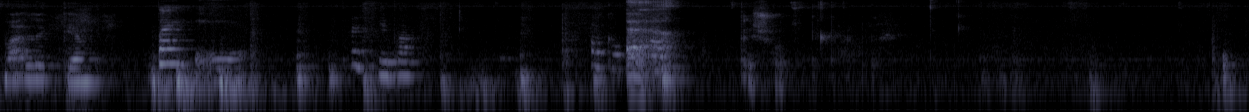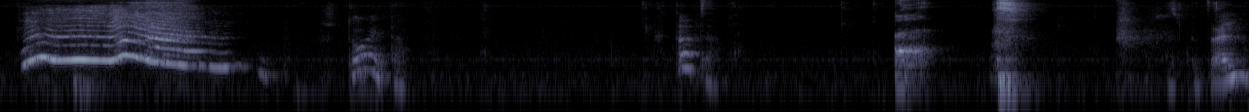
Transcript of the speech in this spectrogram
смайлики. Спасибо. Пока-пока. Ти що це таке робиш? Что это? Кто это? Специально?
